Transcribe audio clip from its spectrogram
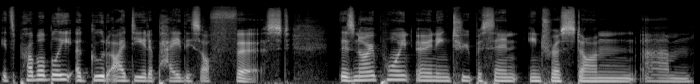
it's probably a good idea to pay this off first. There's no point earning 2% interest on. Um,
